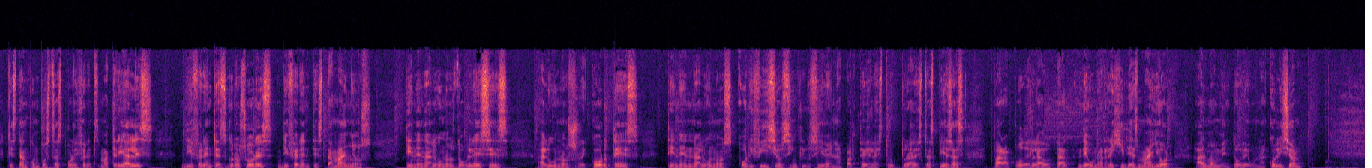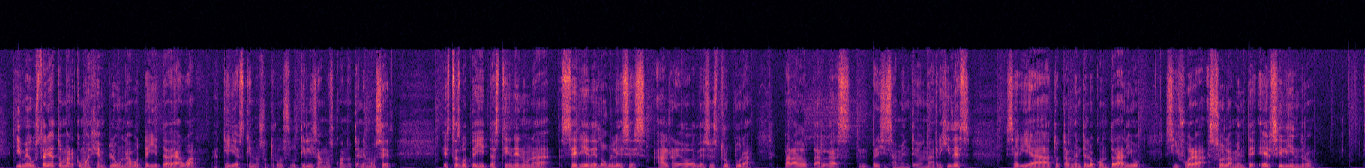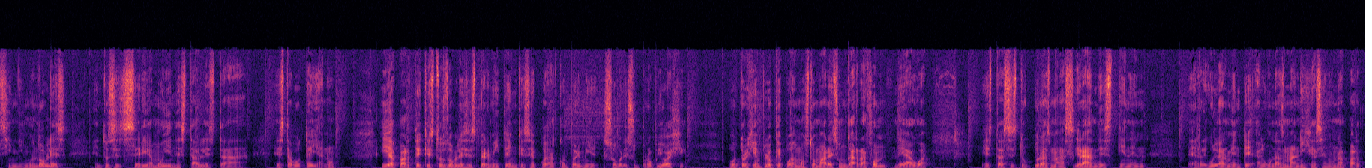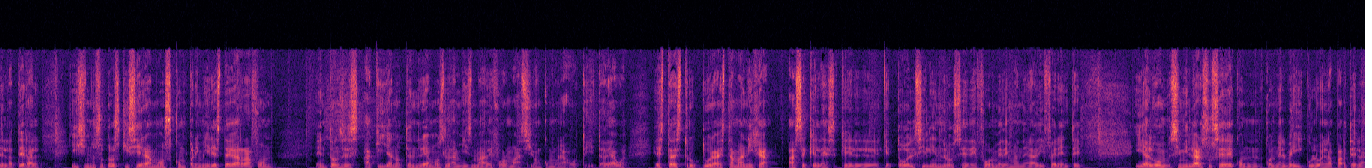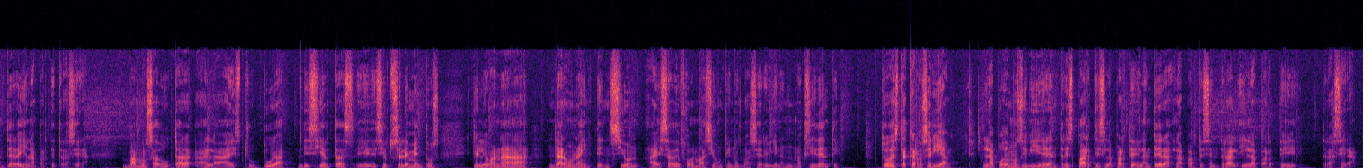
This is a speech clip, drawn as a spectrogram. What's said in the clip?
que están compuestas por diferentes materiales, diferentes grosores, diferentes tamaños, tienen algunos dobleces, algunos recortes, tienen algunos orificios inclusive en la parte de la estructura de estas piezas para poderla dotar de una rigidez mayor al momento de una colisión. Y me gustaría tomar como ejemplo una botellita de agua, aquellas que nosotros utilizamos cuando tenemos sed. Estas botellitas tienen una serie de dobleces alrededor de su estructura para dotarlas precisamente de una rigidez. Sería totalmente lo contrario si fuera solamente el cilindro sin ningún doblez entonces sería muy inestable esta, esta botella, ¿no? Y aparte que estos dobleces permiten que se pueda comprimir sobre su propio eje. Otro ejemplo que podemos tomar es un garrafón de agua. Estas estructuras más grandes tienen eh, regularmente algunas manijas en una parte lateral y si nosotros quisiéramos comprimir este garrafón, entonces aquí ya no tendríamos la misma deformación como la botellita de agua. Esta estructura, esta manija, hace que, todo el cilindro se deforme de manera diferente. Y algo similar sucede con, el vehículo en la parte delantera y en la parte trasera. Vamos a adoptar a la estructura de, eh, de ciertos elementos que le van a dar una intención a esa deformación que nos va a servir en un accidente. Toda esta carrocería la podemos dividir en tres partes, la parte delantera, la parte central y la parte trasera.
